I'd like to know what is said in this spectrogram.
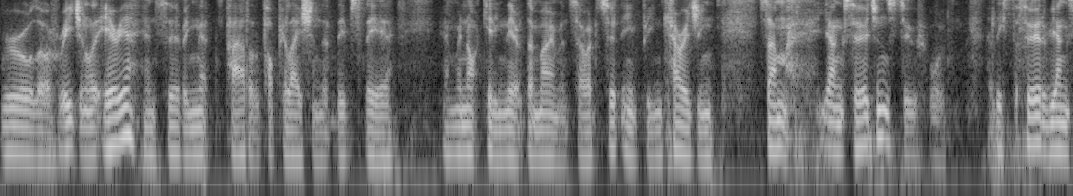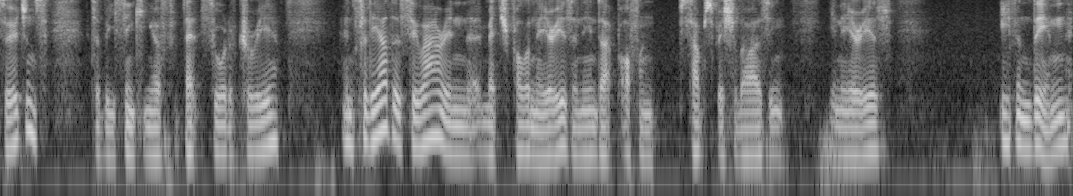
rural or regional area and serving that part of the population that lives there. And we're not getting there at the moment. So I'd certainly be encouraging some young surgeons to, or at least a third of young surgeons, to be thinking of that sort of career. And for the others who are in metropolitan areas and end up often subspecialising in areas, even then,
